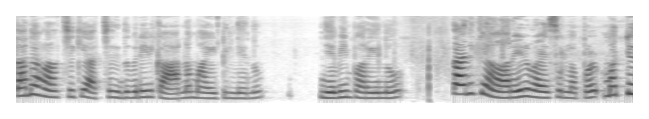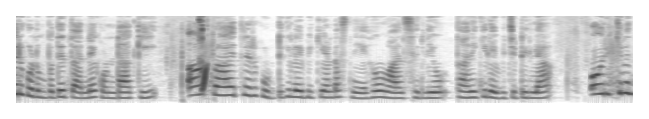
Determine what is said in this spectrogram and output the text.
തന്റെ വളർച്ചയ്ക്ക് അച്ഛൻ ഇതുവരെ കാരണമായിട്ടില്ലെന്നും നെവിൻ പറയുന്നു തനിക്ക് ആറേഴ് വയസ്സുള്ളപ്പോൾ മറ്റൊരു കുടുംബത്തിൽ തന്നെ കൊണ്ടാക്കി. ആ പ്രായത്തിൽ ഒരു കുട്ടിക്ക് ലഭിക്കേണ്ട സ്നേഹവും വാത്സല്യവും തനിക്ക് ലഭിച്ചിട്ടില്ല. ഒരിക്കലും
